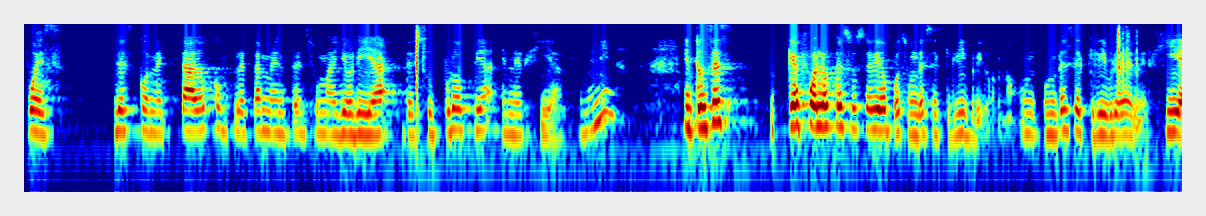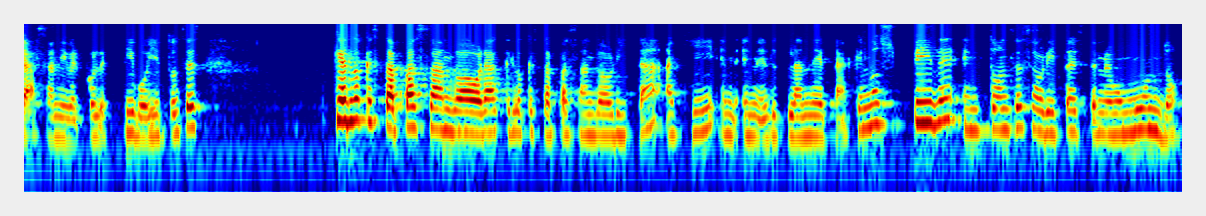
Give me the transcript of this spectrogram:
pues desconectado completamente en su mayoría de su propia energía femenina. Entonces, ¿Qué fue lo que sucedió? Pues un desequilibrio, ¿no? un, desequilibrio de energías a nivel colectivo. Y entonces, ¿qué es lo que está pasando ahora? ¿Qué es lo que está pasando ahorita aquí en, el planeta? ¿Qué nos pide entonces ahorita este nuevo mundo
